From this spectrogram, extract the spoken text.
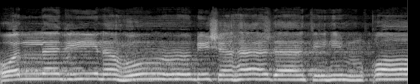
والذين هم بشهاداتهم قائمون.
